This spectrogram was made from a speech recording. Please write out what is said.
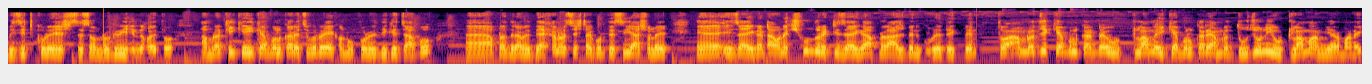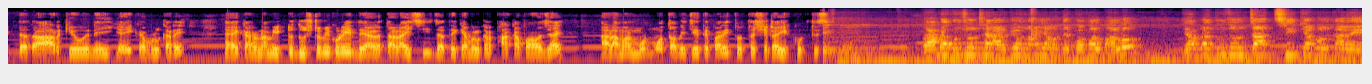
ভিজিট করে এসেছে চন্দ্রগিরি হিল হয়তো। আমরা ঠিক এই কেবল কারে চড়ে এখন উপরের দিকে যাব। আপনাদের আমি দেখানোর চেষ্টা করতেছি, আসলে এই জায়গাটা অনেক সুন্দর একটি জায়গা, আপনারা আসবেন, ঘুরে দেখবেন। তো আমরা যে কেবল কারে উঠলাম, এই কেবল কারে আমরা দুজনই উঠলাম, আমি আর মানিক দাদা, আর কেউ নেই এই কেবল কারে কারণ আমি একটু দুষ্টমি করেই দাঁড়াইছি, যাতে কেবল কার ফাঁকা পাওয়া যায়, আর আমার মন মতো আমি যেতে পারি, তো সেটাই করতেছি। তো আমরা দুজন ছাড়া আর কেউ নাই আমাদের কপাল ভালো। যে আমরা দুজন যাচ্ছি কেবল কারে!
